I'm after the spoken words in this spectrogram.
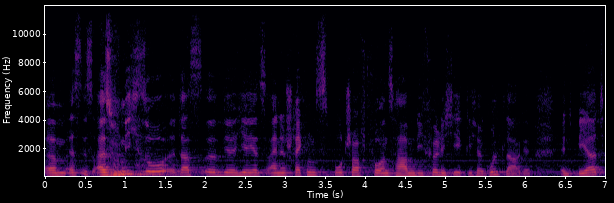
Ähm, es ist also nicht so, dass äh, wir hier jetzt eine Schreckensbotschaft vor uns haben, die völlig jeglicher Grundlage entbehrt.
